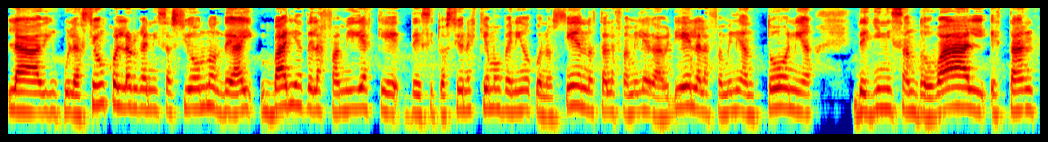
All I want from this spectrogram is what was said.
la vinculación con la organización, donde hay varias de las familias que, de situaciones que hemos venido conociendo. Está la familia Gabriela, la familia Antonia, de Ginny Sandoval, están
